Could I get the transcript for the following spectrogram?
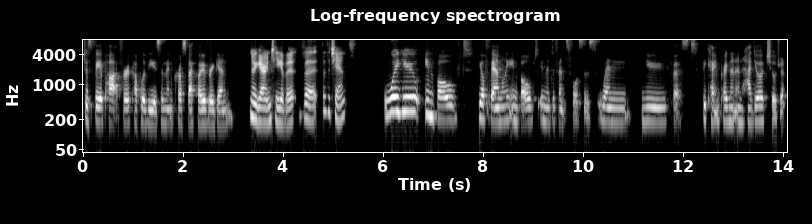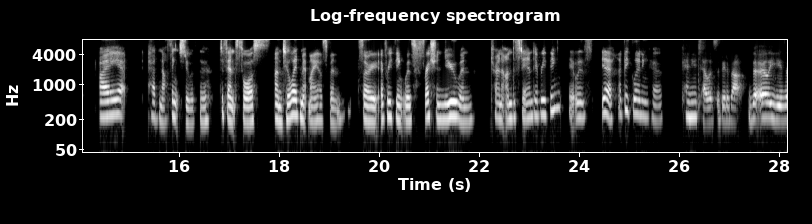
just be apart for a couple of years and then cross back over again. No guarantee of it, but there's a chance. Were you involved, your family involved in the Defence Forces when you first became pregnant and had your children? I had nothing to do with the Defence Force until I'd met my husband. So everything was fresh and new and trying to understand everything. It was, yeah, a big learning curve. Can you tell us a bit about the early years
